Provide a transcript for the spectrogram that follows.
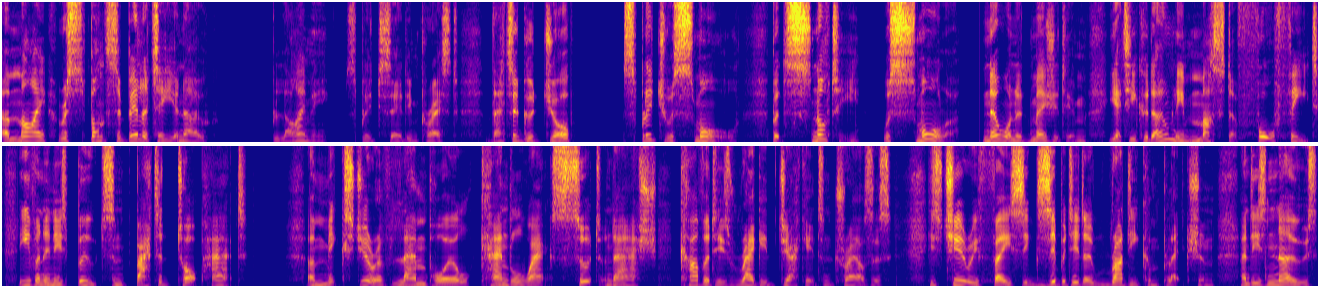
are my responsibility, you know. Blimey, Splidge said, impressed. That's a good job. Splidge was small, but Snotty was smaller. No one had measured him, yet he could only muster four feet, even in his boots and battered top hat. A mixture of lamp oil, candle wax, soot, and ash covered his ragged jacket and trousers. His cheery face exhibited a ruddy complexion, and his nose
